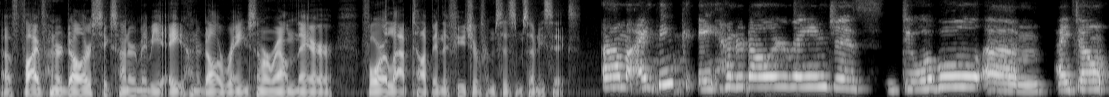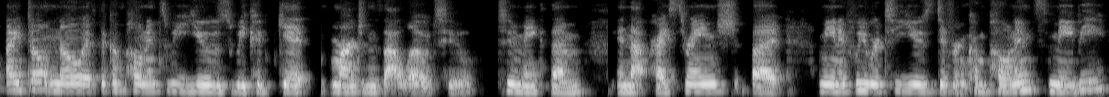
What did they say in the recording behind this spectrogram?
a $500, 600, maybe $800 range, somewhere around there, for a laptop in the future from System 76? Um, I think eight hundred dollar range is doable. Um, I don't I don't know if the components we use we could get margins that low to to make them in that price range. But I mean, if we were to use different components, maybe.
